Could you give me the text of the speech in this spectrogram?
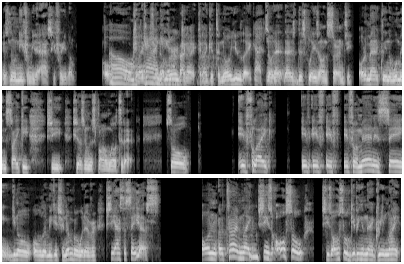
There's no need for me to ask you for your number. Oh, oh, oh can I get, can your, I get number? your number? Can I can I get to know you? Like Gotcha. no, that that displays uncertainty. Automatically in the woman's psyche, she she doesn't respond well to that. So if like if if if if a man is saying, you know, oh, let me get your number or whatever, she has to say yes. On a time like Mm-hmm. she's also she's also giving him that green light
